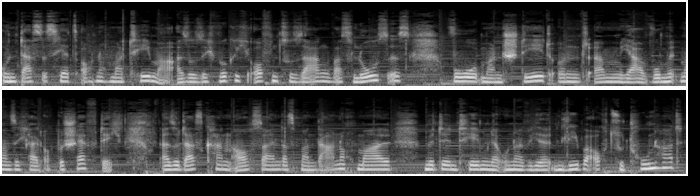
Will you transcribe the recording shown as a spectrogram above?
Und das ist jetzt auch nochmal Thema. Also sich wirklich offen zu sagen, was los ist, wo man steht und ähm, ja, womit man sich halt auch beschäftigt. Also das kann auch sein, dass man da nochmal mit den Themen der unerwiderten Liebe auch zu tun hat.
